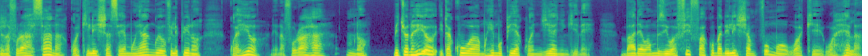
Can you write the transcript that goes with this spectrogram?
Nina furaha sana kuwakilisha sehemu yangu ya Ufilipino, kwa hiyo nina furaha mno. Michuano hiyo itakuwa muhimu pia kwa njia nyingine, baada ya uamuzi wa FIFA kubadilisha mfumo wake wa hela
